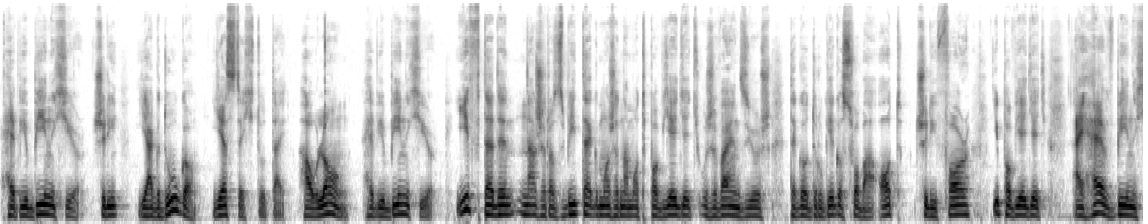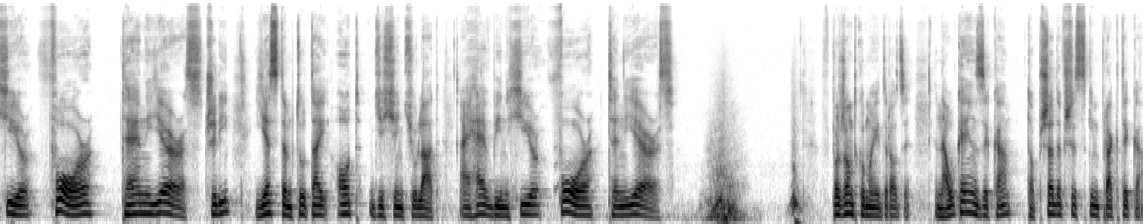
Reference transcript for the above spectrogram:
have you been here, czyli jak długo jesteś tutaj. How long have you been here? I wtedy nasz rozbitek może nam odpowiedzieć, używając już tego drugiego słowa od, czyli for, i powiedzieć: I have been here for 10 years, czyli jestem tutaj od 10 lat. I have been here for 10 years. W porządku, moi drodzy. Nauka języka to przede wszystkim praktyka.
